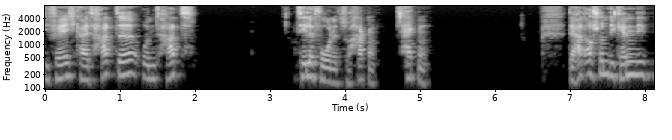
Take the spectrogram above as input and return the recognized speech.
die Fähigkeit hatte und hat, Telefone zu hacken. Hacken. Der hat auch schon, die kennen die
